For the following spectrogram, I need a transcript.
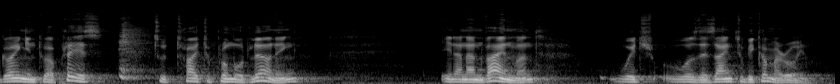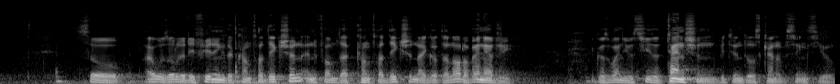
going into a place to try to promote learning in an environment which was designed to become a ruin. So I was already feeling the contradiction, and from that contradiction, I got a lot of energy because when you see the tension between those kind of things, you.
